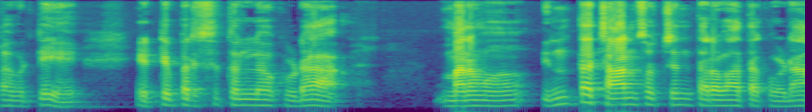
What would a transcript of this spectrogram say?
కాబట్టి ఎట్టి పరిస్థితుల్లో కూడా మనము ఇంత ఛాన్స్ వచ్చిన తర్వాత కూడా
